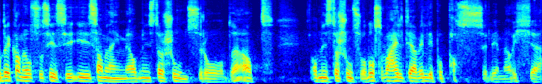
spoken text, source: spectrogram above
Og det kan jo også sies i, i sammenheng med administrasjonsrådet at administrasjonsrådet også var hele tida veldig påpasselig med å ikke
